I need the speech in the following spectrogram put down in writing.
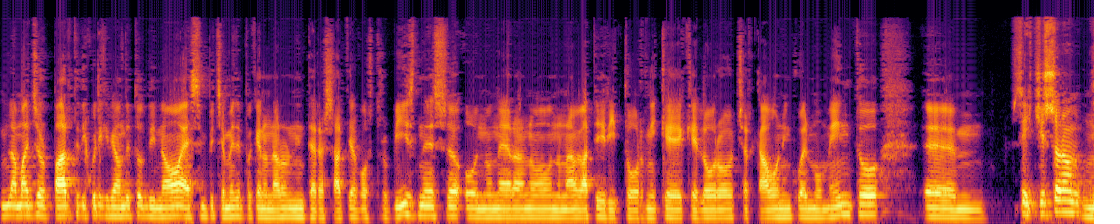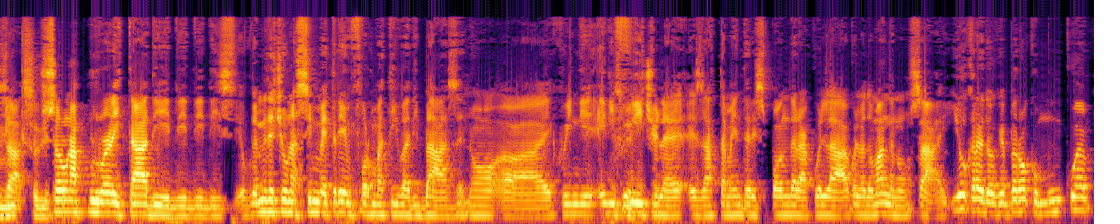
la maggior parte di quelli che vi hanno detto di no è semplicemente perché non erano interessati al vostro business o non, erano, non avevate i ritorni che, che loro cercavano in quel momento? Eh, sì, ci sono, esatto, ci sono una pluralità di, di, di, di, Ovviamente c'è una simmetria informativa di base, no? Uh, e quindi è difficile sì. esattamente rispondere a quella, a quella, domanda, non sai. Io credo che però comunque,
